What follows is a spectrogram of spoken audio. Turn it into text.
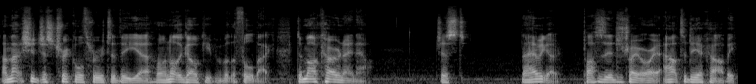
And that should just trickle through to the, uh, well, not the goalkeeper, but the fullback. Demarcone now. Just, there we go. Passes into Traore, out to Diakabi.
